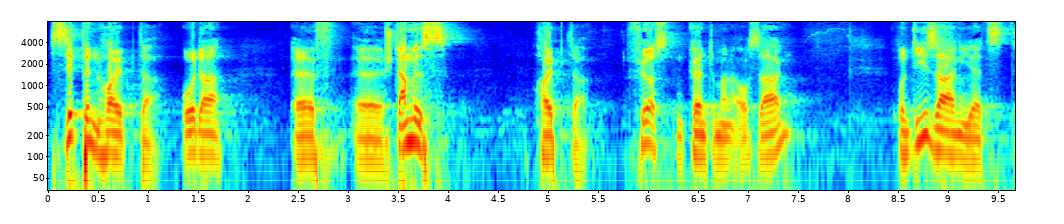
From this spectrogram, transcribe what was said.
Sippenhäupter oder äh, äh, Stammes Häupter, Fürsten könnte man auch sagen. Und die sagen jetzt,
